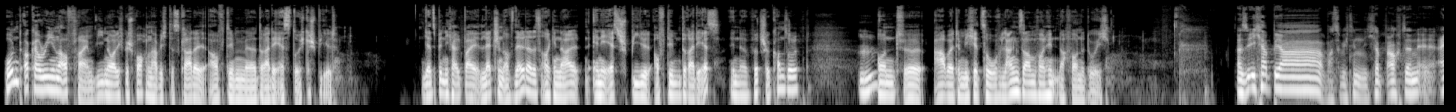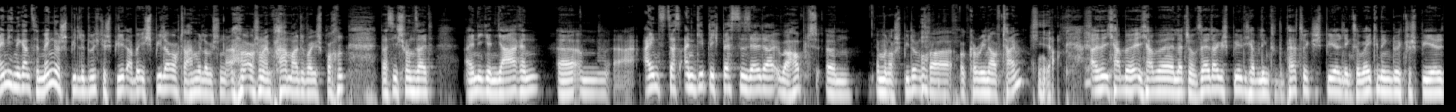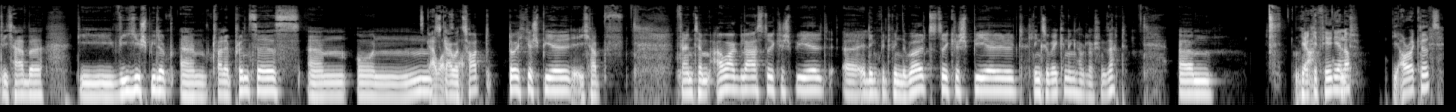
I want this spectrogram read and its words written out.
Und Ocarina of Time, wie neulich besprochen, habe ich das gerade auf dem äh, 3DS durchgespielt. Jetzt bin ich halt bei Legend of Zelda, das Original NES-Spiel auf dem 3DS in der Virtual Console und äh, arbeite mich jetzt so langsam von hinten nach vorne durch. Also ich habe ja, was habe ich denn? Ich habe auch dann äh, eigentlich eine ganze Menge Spiele durchgespielt, aber ich spiele auch, da haben wir glaube ich schon auch schon ein paar Mal drüber gesprochen, dass ich schon seit einigen Jahren ähm, eins das angeblich beste Zelda überhaupt ähm, immer noch spiele, und zwar Ocarina of Time. Ja. Also ich habe, ich habe Legend of Zelda gespielt, ich habe Link to the Past durchgespielt, Link's Awakening durchgespielt, ich habe die Wii U-Spiele, ähm, Twilight Princess ähm, und Skyward Skyward, Sword durchgespielt, ich habe Phantom Hourglass durchgespielt, äh, A Link Between the Worlds durchgespielt, Link's Awakening habe ich glaube schon gesagt. Ähm, Welche fehlen dir noch? Die Oracles?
